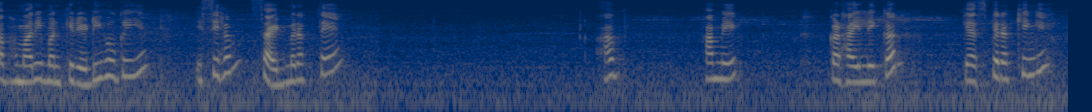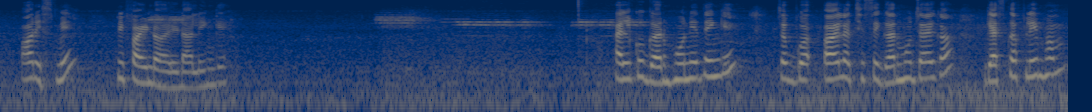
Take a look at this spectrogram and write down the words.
अब हमारी बन के रेडी हो गई है। इसे हम साइड में रखते हैं। अब हम एक कढ़ाई लेकर गैस पे रखेंगे और इसमें रिफाइंड ऑयल डालेंगे। ऑयल को गर्म होने देंगे। जब ऑयल अच्छे से गर्म हो जाएगा, गैस का फ्लेम हम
